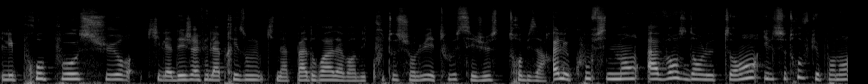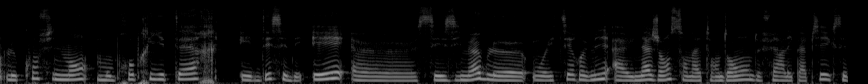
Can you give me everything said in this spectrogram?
les propos sur qu'il a déjà fait la prison, qu'il n'a pas droit d'avoir des couteaux sur lui et tout, c'est juste trop bizarre. le confinement avance dans le temps. Il se trouve que pendant le confinement, mon propriétaire est décédé. Et euh, ces immeubles euh, ont été remis à une agence en attendant de faire les papiers, etc.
